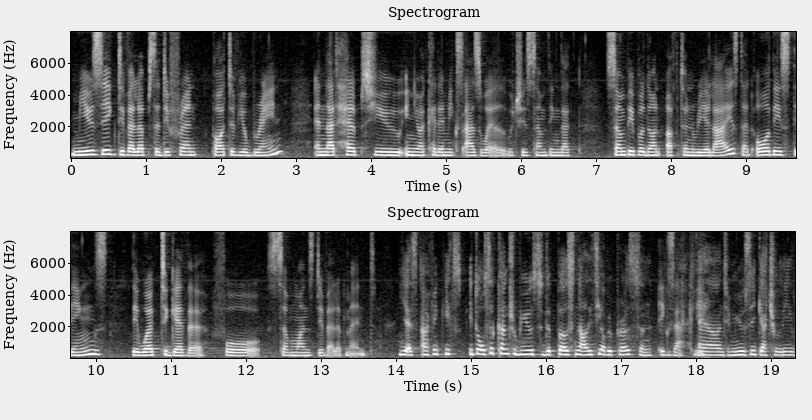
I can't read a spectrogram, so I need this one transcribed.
music develops a different part of your brain and that helps you in your academics as well, which is something that some people don't often realize that all these things they work together for someone's development. Yes, I think it's it also contributes to the personality of a person. Exactly. And music actually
